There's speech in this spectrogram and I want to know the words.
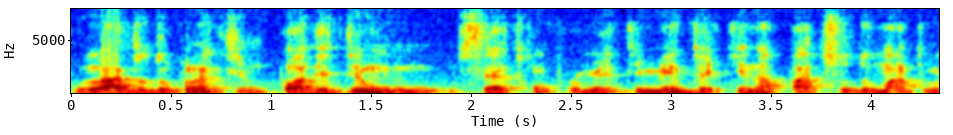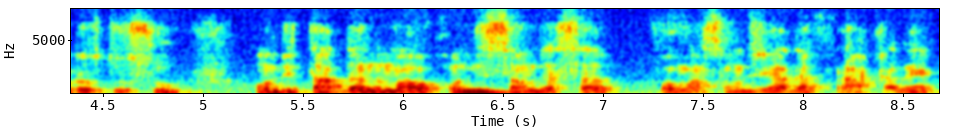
o lado do plantio. Pode ter um certo comprometimento aqui na parte sul do Mato Grosso do Sul, onde está dando maior condição dessa formação de geada fraca, né?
